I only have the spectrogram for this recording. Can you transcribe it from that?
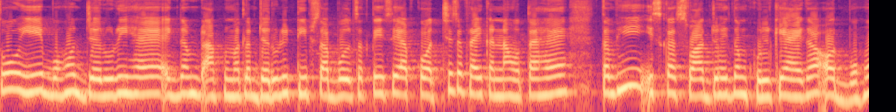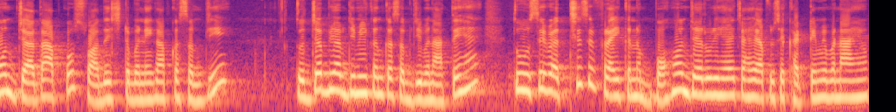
तो ये बहुत ज़रूरी है, एकदम आप मतलब ज़रूरी टिप्स आप बोल सकते हैं, इसे आपको अच्छे से फ्राई करना होता है, तभी इसका स्वाद जो है एकदम खुल के आएगा और बहुत ज़्यादा आपको स्वादिष्ट बनेगा आपका सब्ज़ी। तो जब भी आप जिमीकंद का सब्ज़ी बनाते हैं तो उसे अच्छे से फ्राई करना बहुत ज़रूरी है। चाहे आप उसे खट्टे में बनाए हो,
